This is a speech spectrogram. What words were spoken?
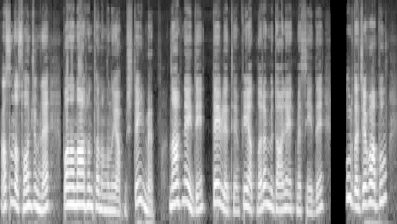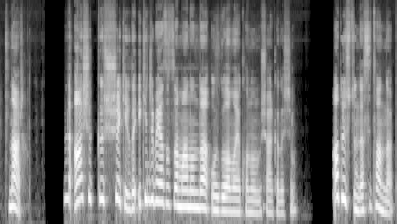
Aslında son cümle bana narhın tanımını yapmış değil mi? Nar neydi? Devletin fiyatlara müdahale etmesiydi. Burada cevabım nar. Şimdi A şıkkı şu şekilde 2. Beyazıt zamanında uygulamaya konulmuş arkadaşım. Adı üstünde standart.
